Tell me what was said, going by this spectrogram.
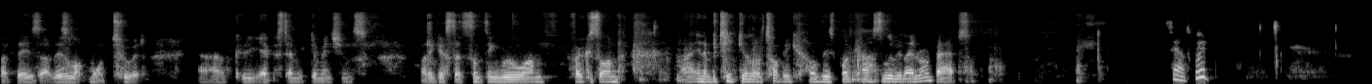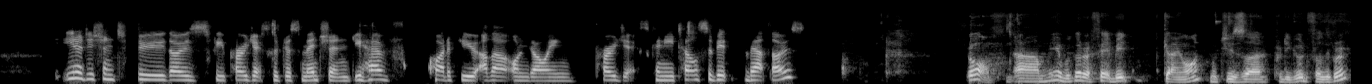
but there's, uh, there's a lot more to it, uh, could epistemic dimensions. But I guess that's something we'll um, focus on uh, in a particular topic of this podcast a little bit later on, perhaps. Sounds good. In addition to those few projects we've just mentioned, you have quite a few other ongoing projects. Can you tell us a bit about those? Sure. Um, yeah, we've got a fair bit going on, which is uh, pretty good for the group.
